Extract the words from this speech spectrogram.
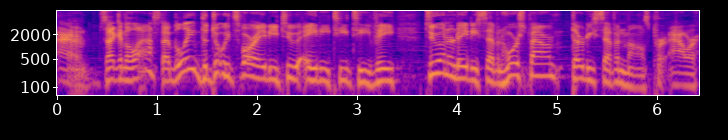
Uh, second to last, I believe, the Deutz-Fahr 8280 TTV, 287 horsepower, 37 miles per hour.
